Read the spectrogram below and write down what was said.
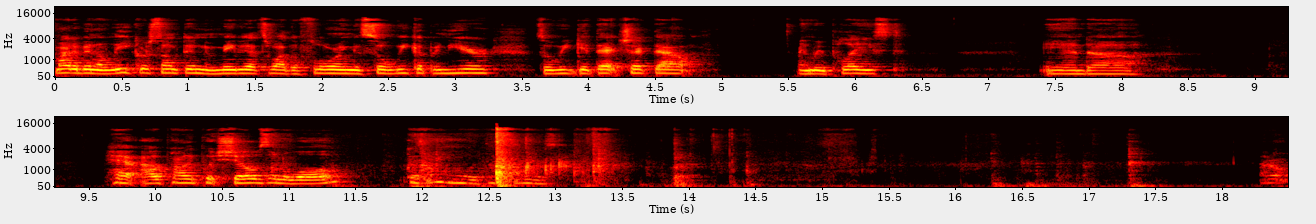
might have been a leak or something, and maybe that's why the flooring is so weak up in here. So we get that checked out and replaced. And uh, have, I'll probably put shelves on the wall because I don't know what this is. I don't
